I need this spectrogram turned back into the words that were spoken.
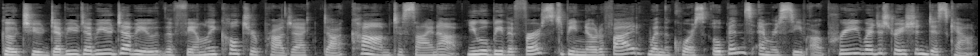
Go to www.thefamilycultureproject.com to sign up. You will be the first to be notified when the course opens and receive our pre-registration discount.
